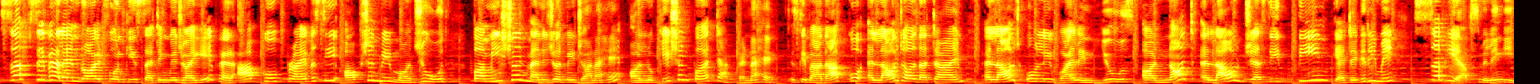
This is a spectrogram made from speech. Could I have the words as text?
सबसे पहले एंड्रॉइड फ़ोन की सेटिंग में जाइए। फिर आपको प्राइवेसी ऑप्शन में मौजूद परमिशन मैनेजर में जाना है और लोकेशन पर टैप करना है। इसके बाद आपको allowed all the time allowed only while in use और नॉट अलाउड जैसी तीन कैटेगरी में सभी एप्स मिलेंगी।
